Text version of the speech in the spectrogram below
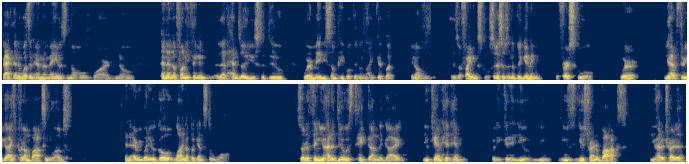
Back then it wasn't MMA, it was no holds barred, you know. And then the funny thing that Renzo used to do, where maybe some people didn't like it, but you know, it was a fighting school. So this was in the beginning, the first school, where you have three guys put on boxing gloves, and everybody would go line up against the wall. So the thing you had to do is take down the guy. You can't hit him, but he could hit you. you he, was, he was trying to box. You had to try to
